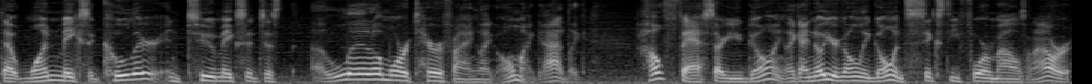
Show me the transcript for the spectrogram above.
that one makes it cooler and two makes it just a little more terrifying. Like, oh my God, like how fast are you going? Like, I know you're only going 64 miles an hour,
